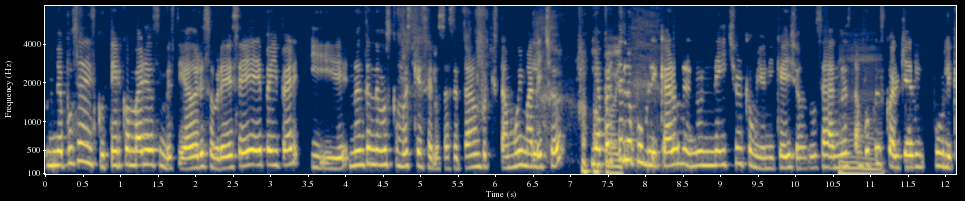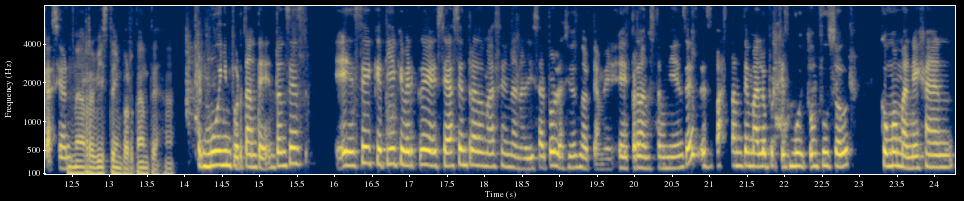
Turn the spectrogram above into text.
me puse a discutir con varios investigadores sobre ese paper y no entendemos cómo es que se los aceptaron porque está muy mal hecho. Y aparte lo publicaron en un Nature Communications, o sea, no es, tampoco mm. es cualquier publicación. Una revista importante. Muy importante. Entonces, ese que tiene que ver que se ha centrado más en analizar poblaciones norteamericanas, eh, perdón, estadounidenses, es bastante malo porque es muy confuso cómo manejan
